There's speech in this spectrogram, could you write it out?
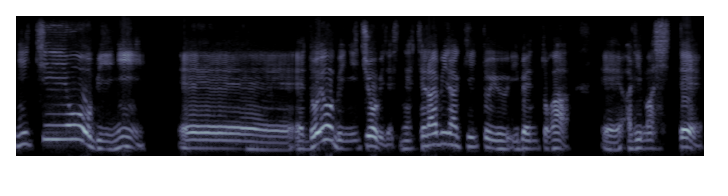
日曜日に、えー、土曜日、日曜日ですね、寺開きというイベントが、えー、ありまして、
